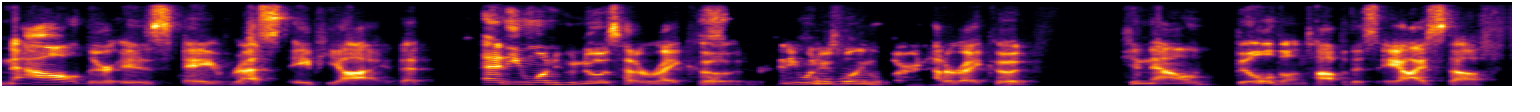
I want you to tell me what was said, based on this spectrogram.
now there is a REST API that anyone who knows how to write code or anyone who's willing to mm-hmm. learn how to write code can now build on top of this AI stuff.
